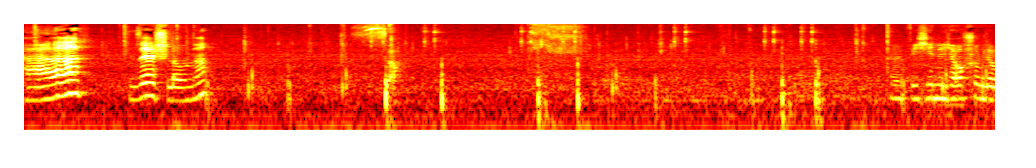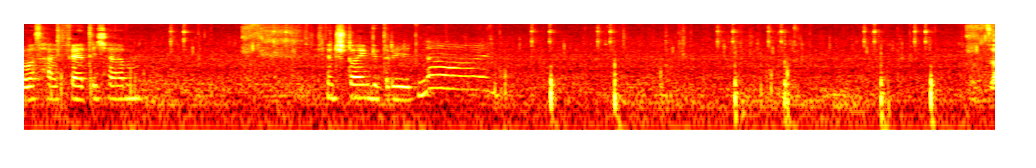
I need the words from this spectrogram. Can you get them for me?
Ha, sehr schlau, ne? So. Wir hier nicht auch schon wieder was halb fertig haben. Ich bin Stein gedreht. Nein. So.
